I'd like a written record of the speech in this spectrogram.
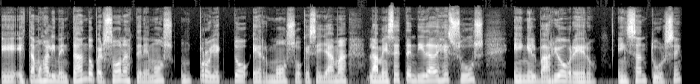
eh, estamos alimentando personas, tenemos un proyecto hermoso que se llama La Mesa Extendida de Jesús en el barrio obrero en Santurce.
